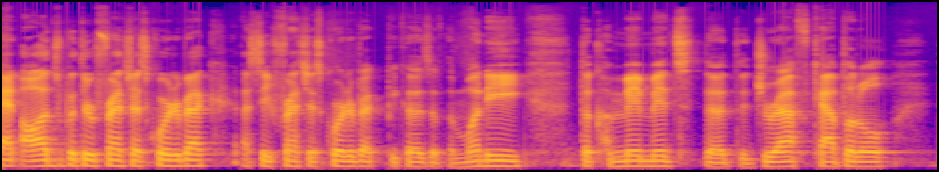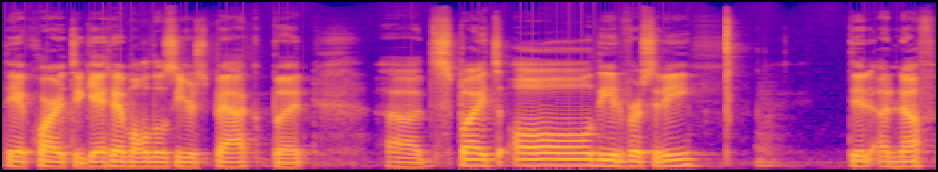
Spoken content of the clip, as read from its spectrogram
at odds with their franchise quarterback. I say franchise quarterback because of the money, the commitment, the the draft capital they acquired to get him all those years back. But uh, despite all the adversity, did enough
